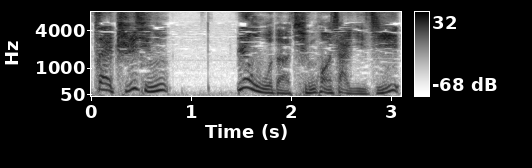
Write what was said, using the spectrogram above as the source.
在执行任务的情况下以及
